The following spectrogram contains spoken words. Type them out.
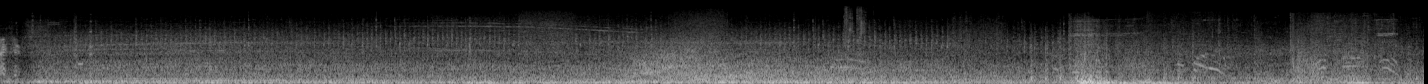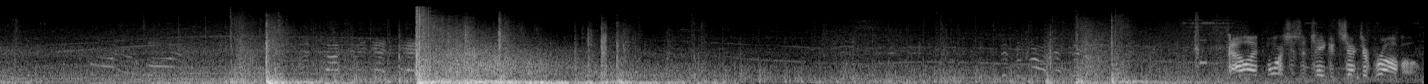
Objectives. Allied forces have taken Sector Bravo.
